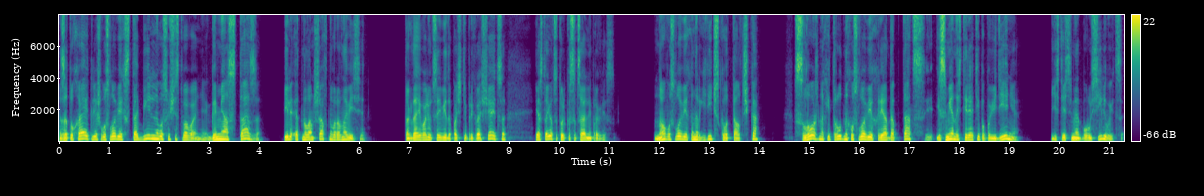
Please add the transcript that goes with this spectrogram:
затухает лишь в условиях стабильного существования, гомеостаза или этноландшафтного равновесия. Тогда эволюция вида почти прекращается, и остается только социальный прогресс. Но в условиях энергетического толчка, в сложных и трудных условиях реадаптации и смены стереотипа поведения, естественный отбор усиливается,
